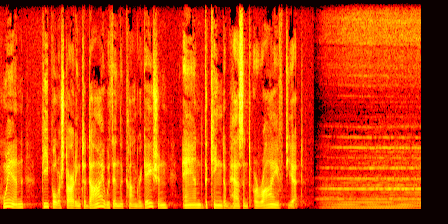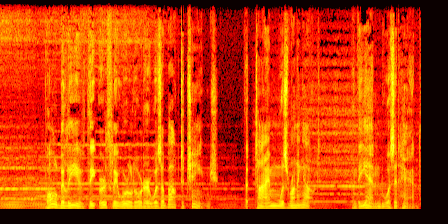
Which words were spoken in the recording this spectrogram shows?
when people are starting to die within the congregation and the kingdom hasn't arrived yet. Paul believed the earthly world order was about to change, that time was running out, and the end was at hand.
